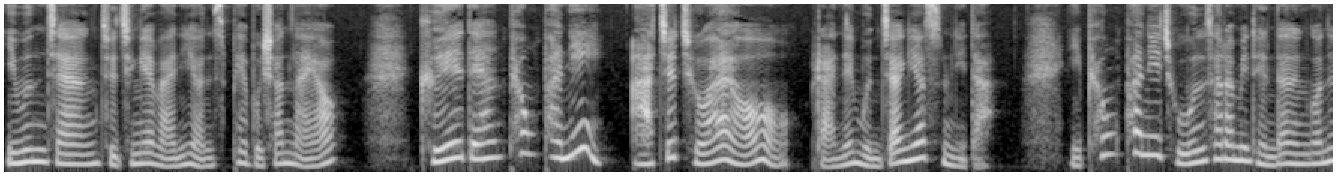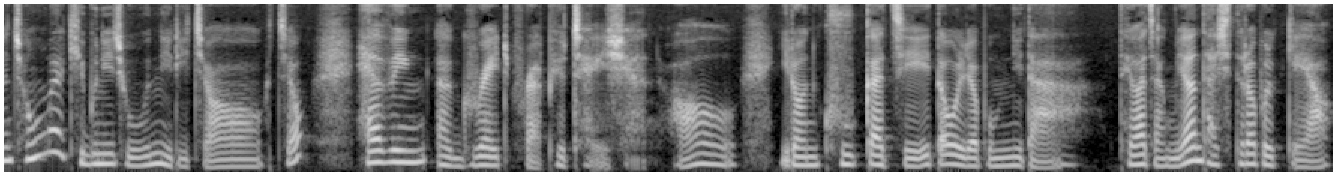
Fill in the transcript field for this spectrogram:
이 문장 주중에 많이 연습해 보셨나요? 그에 대한 평판이 아주 좋아요. 라는 문장이었습니다. 이 평판이 좋은 사람이 된다는 것은 정말 기분이 좋은 일이죠. 그죠? Having a great reputation. 어, 이런 구까지 떠올려 봅니다. 대화 장면 다시 들어볼게요.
